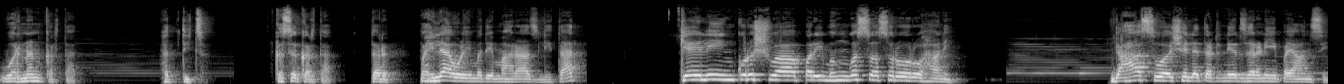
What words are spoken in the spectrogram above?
वर्णन करतात हत्तीचं. कसं करतात? तर पहिल्या ओळीमध्ये महाराज लिहितात केलिंग कुरुष्व परिभंगस्व सरोरोहानी गहास्व शैलतट निर्झरणी पयांसी.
